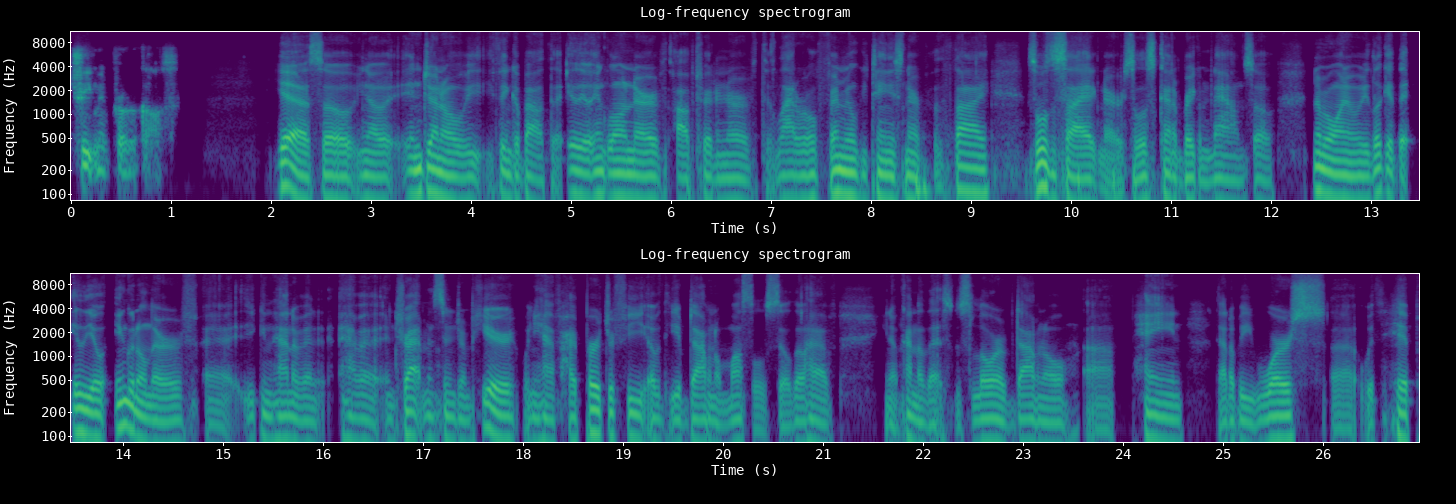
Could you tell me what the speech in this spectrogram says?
treatment protocols. Yeah, so you know, in general, we think about the ilioinguinal nerve, the obturator nerve, the lateral femoral cutaneous nerve of the thigh, as well as the sciatic nerve. So let's kind of break them down. So number one, when we look at the ilioinguinal nerve, uh, you can kind of have an entrapment syndrome here when you have hypertrophy of the abdominal muscles. So they'll have, you know, kind of that this lower abdominal uh, pain that'll be worse uh, with hip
